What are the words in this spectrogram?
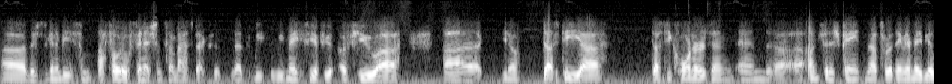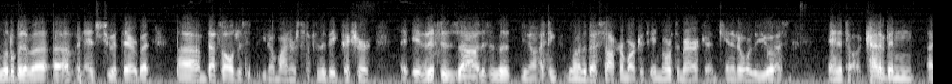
uh, there's going to be some a photo finish in some aspects that, that we we may see a few a few uh, uh, you know dusty uh, dusty corners and and uh, unfinished paint and that sort of thing. There may be a little bit of a of an edge to it there, but um, that's all just you know minor stuff in the big picture. It, this is uh, this is a you know I think one of the best soccer markets in North America in Canada or the U.S. And it's kind of been, I,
